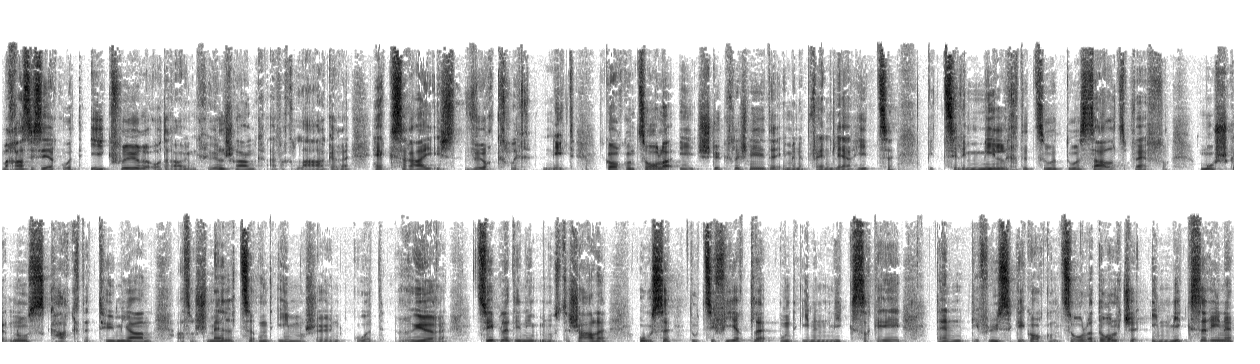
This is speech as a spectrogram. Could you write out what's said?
man kann sie sehr gut eingefrieren oder auch im Kühlschrank einfach lagern. Hexerei ist es wirklich nicht. Gorgonzola in Stückchen schneiden, in einem Pfännchen erhitzen, ein bisschen Milch dazu tun, Salz, Pfeffer, Muskatnuss, gehackten Thymian, also schmelzen und immer schön gut rühren. Zwiebeln, die nimmt man aus aus der Schale raus, tut sie vierteln und in einen Mixer geben. Dann die flüssige Gorgonzola Dolce in den Mixer rein, ein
